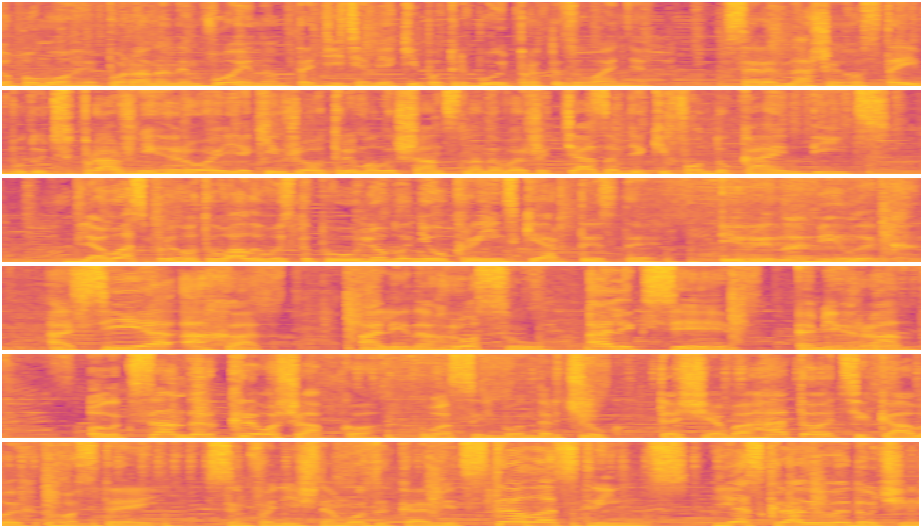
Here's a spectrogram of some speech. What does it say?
допомоги пораненим воїнам та дітям, які потребують протезування. Серед наших гостей будуть справжні герої, які вже отримали шанс на нове життя завдяки фонду Kind Deeds. Для вас приготували виступи улюблені українські артисти: Ірина Білик, Асія Ахат, Аліна Гросу, Алєксєєв, Емігрант, Олександр Кривошапко, Василь Бондарчук та ще багато цікавих гостей. Симфонічна музика від Stella Strings. Яскраві ведучі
